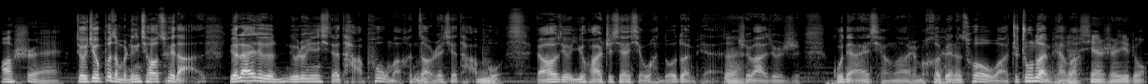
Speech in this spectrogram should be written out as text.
哦是哎，就就不怎么灵敲脆打。原来这个刘震云写的塔铺嘛，很早之前写塔铺，然后这个余华之前写过很多短篇，是吧？就是古典爱情啊，什么河边的错误啊，这中短篇嘛。现实一种，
